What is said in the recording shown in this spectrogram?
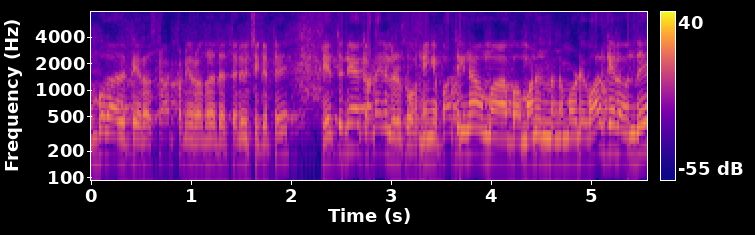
ஒன்பதாவது தேதி ஸ்டார்ட் பண்ணிடுறோங்கிறத தெரிவிச்சுக்கிட்டு எத்தனையோ கடைகள் இருக்கும். நீங்கள் பார்த்தீங்கன்னா ம- நம்மளுடைய வாழ்க்கையில் வந்து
